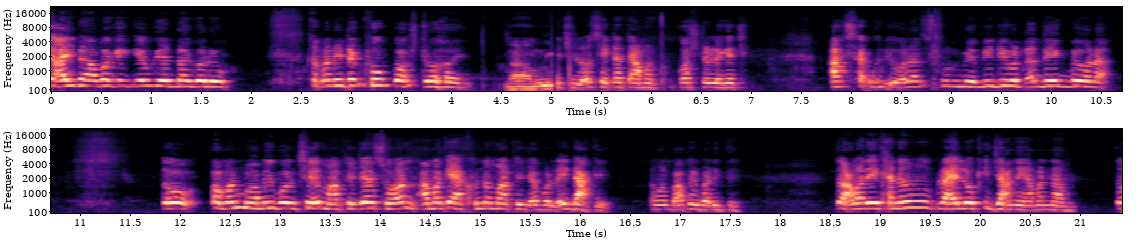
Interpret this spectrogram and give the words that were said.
চাই না আমাকে কেউ ঘেন্না করুক। আমার এটা খুব কষ্ট হয়। ছিল সেটাতে আমার খুব কষ্ট লেগেছে। আশা করি ওরা শুনবে ভিডিওটা দেখবে ওরা। তো আমার মামি বলছে মাফেজা শোন, আমাকে এখনও মাফেজা বলেই ডাকে আমার বাপের বাড়িতে। তো আমার এখানেও প্রায় লোকই জানে আমার নাম। তো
